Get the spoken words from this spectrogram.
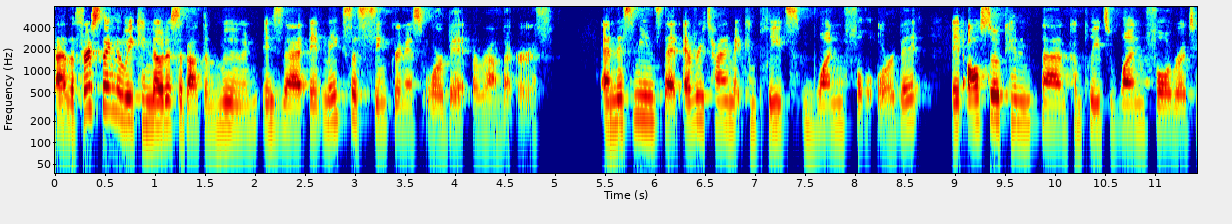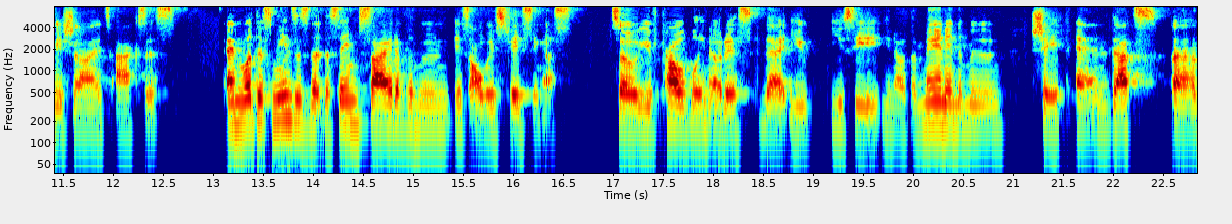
Uh, the first thing that we can notice about the moon is that it makes a synchronous orbit around the earth. And this means that every time it completes one full orbit, it also can, um, completes one full rotation on its axis. And what this means is that the same side of the moon is always facing us. So you've probably noticed that you, you see, you know, the man in the moon shape and that's, uh,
